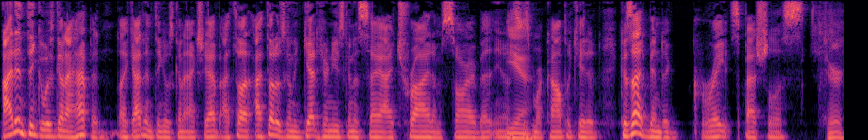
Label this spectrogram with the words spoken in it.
I didn't think it was going to happen. Like, I didn't think it was going to actually happen. I thought, I thought it was going to get here and he's going to say, I tried. I'm sorry, but you know, this is more complicated because I'd been to great specialists. Sure.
